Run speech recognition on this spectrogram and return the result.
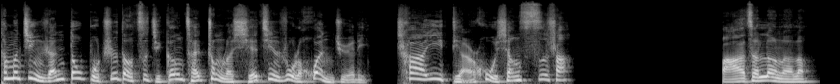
他们竟然都不知道自己刚才中了邪，进入了幻觉里，差一点互相厮杀。靶子愣了愣，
